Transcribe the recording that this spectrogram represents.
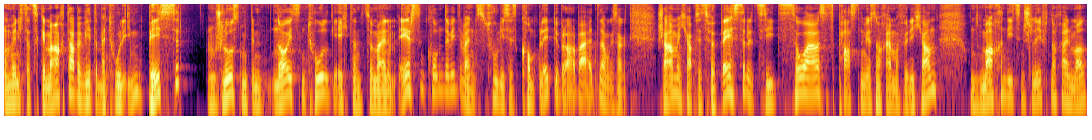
Und wenn ich das gemacht habe, wird mein Tool immer besser am Schluss mit dem neuesten Tool gehe ich dann zu meinem ersten Kunde wieder, weil das Tool ist jetzt komplett überarbeitet. habe gesagt, schau mal, ich habe es jetzt verbessert, jetzt sieht es so aus, jetzt passen wir es noch einmal für dich an und machen diesen Schliff noch einmal.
